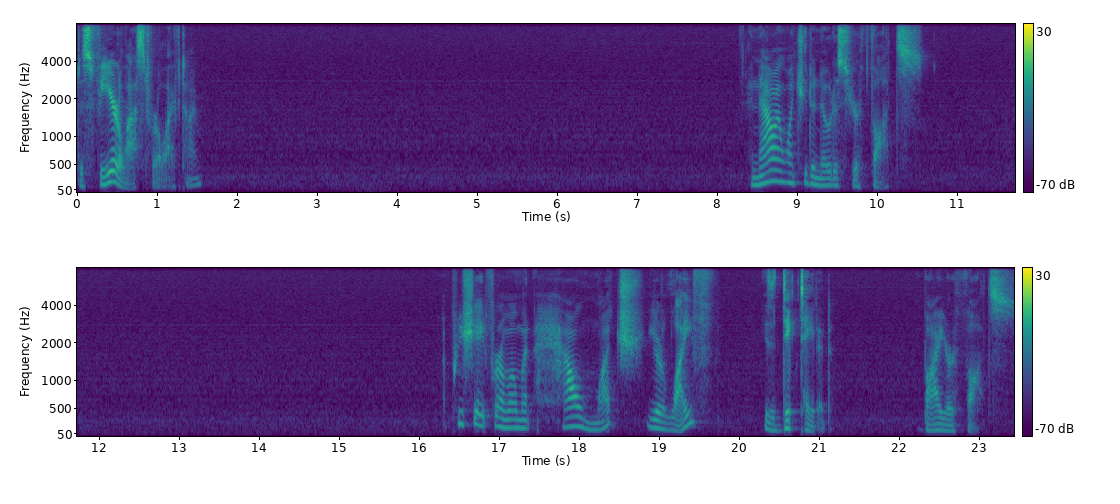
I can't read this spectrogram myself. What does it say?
Does fear last for a lifetime? And now I want you to notice your thoughts. Appreciate for a moment how much your life is dictated by your thoughts.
